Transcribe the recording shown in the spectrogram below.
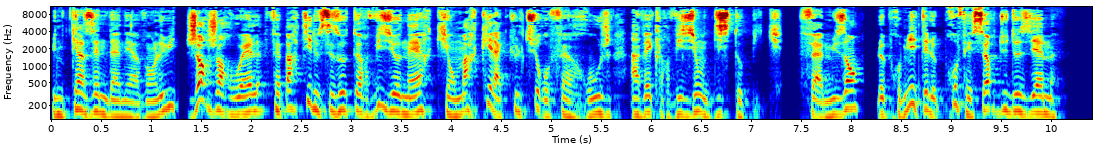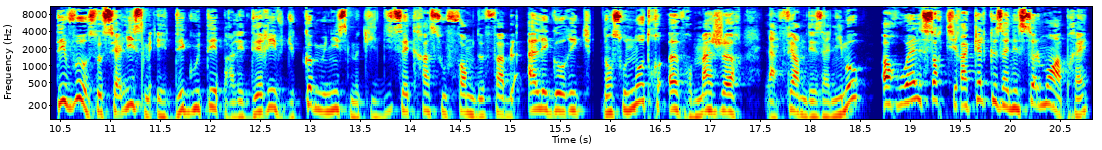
une quinzaine d'années avant lui, George Orwell fait partie de ces auteurs visionnaires qui ont marqué la culture au fer rouge avec leur vision dystopique. Fait amusant, le premier était le professeur du deuxième. Dévoué au socialisme et dégoûté par les dérives du communisme qu'il disséquera sous forme de fable allégorique dans son autre œuvre majeure, La ferme des animaux, Orwell sortira quelques années seulement après,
